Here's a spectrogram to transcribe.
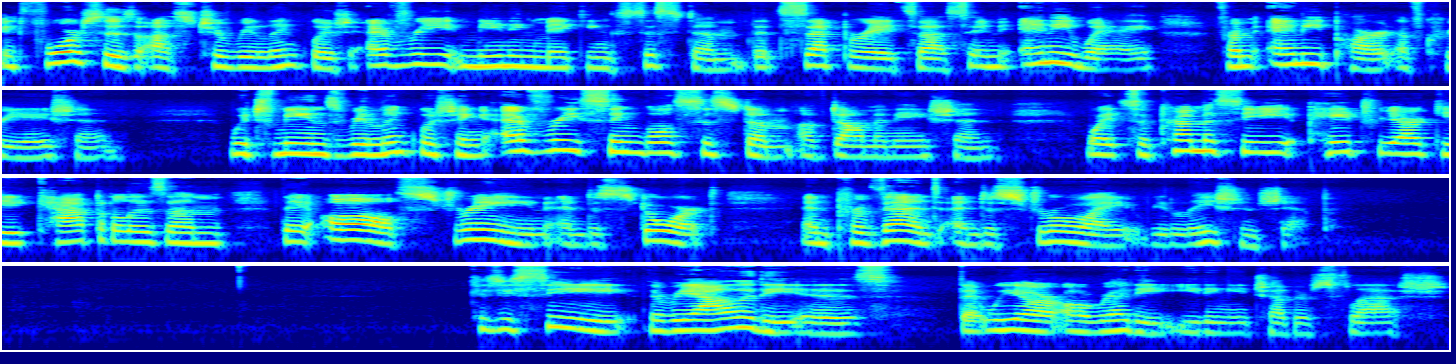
It forces us to relinquish every meaning making system that separates us in any way from any part of creation, which means relinquishing every single system of domination. White supremacy, patriarchy, capitalism, they all strain and distort and prevent and destroy relationship. Because you see, the reality is that we are already eating each other's flesh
